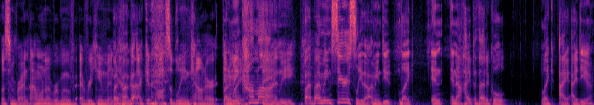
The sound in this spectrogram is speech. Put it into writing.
Listen, Brent, I want to remove every human But- who but- but- I could possibly encounter. But in I mean, my come on. daily- But, but I mean, seriously though, I mean, dude, like in in a hypothetical like I, idea,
